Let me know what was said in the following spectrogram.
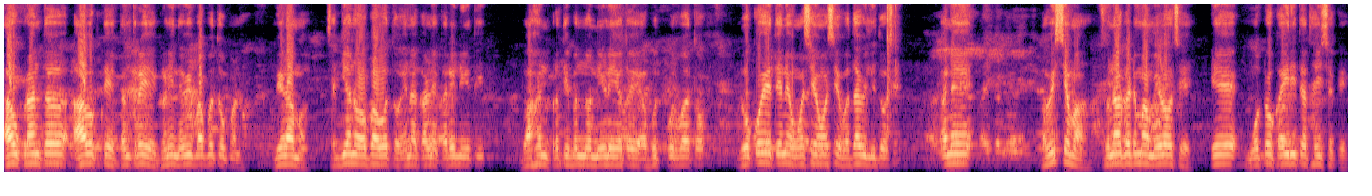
આ ઉપરાંત આ વખતે તંત્રએ ઘણી નવી બાબતો પણ મેળામાં જગ્યાનો અભાવ હતો, એના કારણે કરેલી હતી. વાહન પ્રતિબંધનો નિર્ણય હતો, એ અભૂતપૂર્વ હતો. લોકોએ તેને હોંશે હોંશે વધાવી લીધો છે. અને ભવિષ્યમાં જુનાગઢમાં મેળો છે, એ મોટો કઈ રીતે થઈ શકે?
